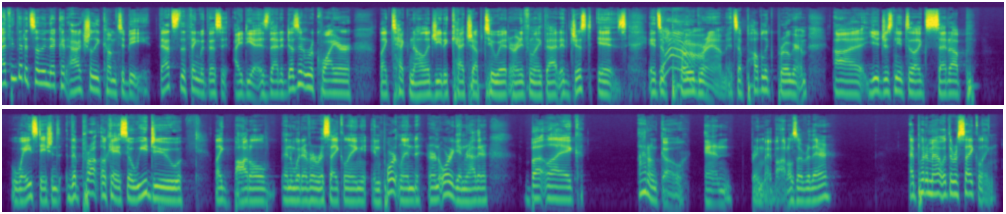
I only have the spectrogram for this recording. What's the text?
I think that it's something that could actually come to be. That's the thing with this idea is that it doesn't require like technology to catch up to it or anything like that. It just is. It's a program. It's a public program. Uh, you just need to like set up way stations. The pro okay, so we do like bottle and whatever recycling in Portland or in Oregon rather, but like I don't go and bring my bottles over there. I put them out with the recycling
